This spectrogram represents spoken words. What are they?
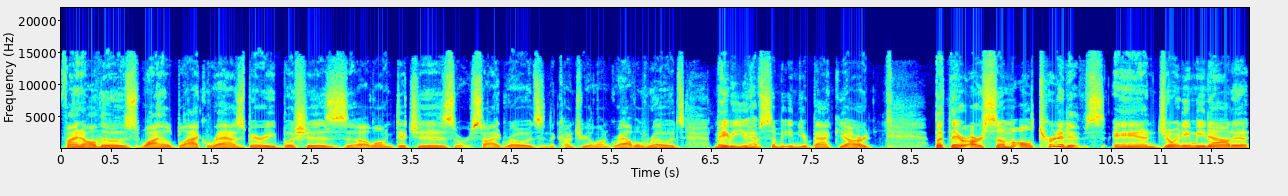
find all those wild black raspberry bushes uh, along ditches or side roads in the country along gravel roads. Maybe you have some in your backyard. But there are some alternatives. And joining me now to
